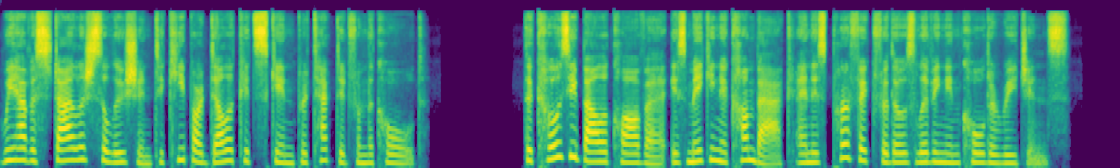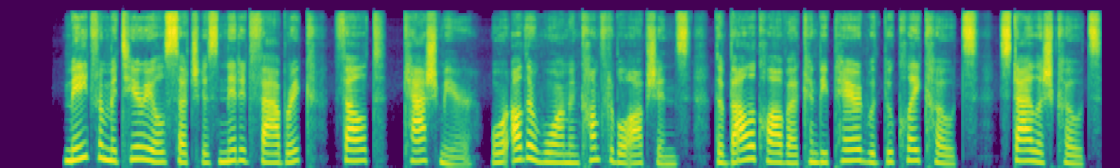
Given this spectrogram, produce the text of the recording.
we have a stylish solution to keep our delicate skin protected from the cold. The cozy balaclava is making a comeback and is perfect for those living in colder regions. Made from materials such as knitted fabric, felt, cashmere, or other warm and comfortable options, the balaclava can be paired with boucle coats, stylish coats,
